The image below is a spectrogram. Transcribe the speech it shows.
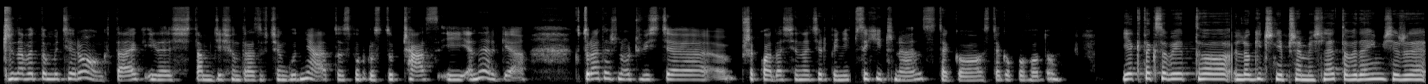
czy nawet to mycie rąk, tak? Ileś tam dziesiąt razy w ciągu dnia, to jest po prostu czas i energia, która też no oczywiście przekłada się na cierpienie psychiczne z tego, z tego powodu. Jak tak sobie to logicznie przemyślę, to wydaje mi się, że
